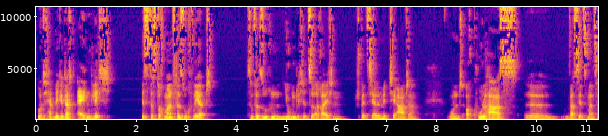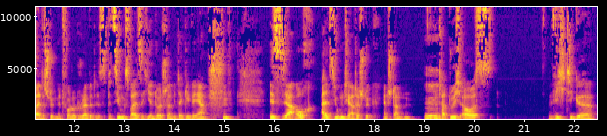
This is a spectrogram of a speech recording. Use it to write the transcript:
Und ich habe mir gedacht, eigentlich ist das doch mal ein Versuch wert, zu versuchen, Jugendliche zu erreichen, speziell mit Theater. Und auch Kohlhaas, äh, was jetzt mein zweites Stück mit Follow the Rabbit ist, beziehungsweise hier in Deutschland mit der GWR, ist ja auch als Jugendtheaterstück entstanden mhm. und hat durchaus wichtige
